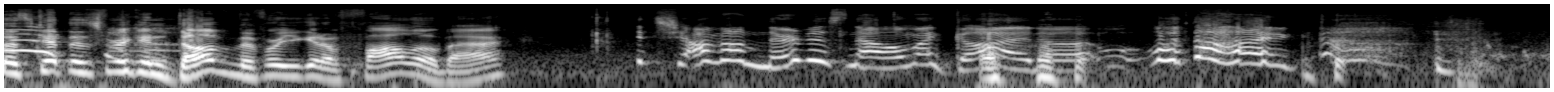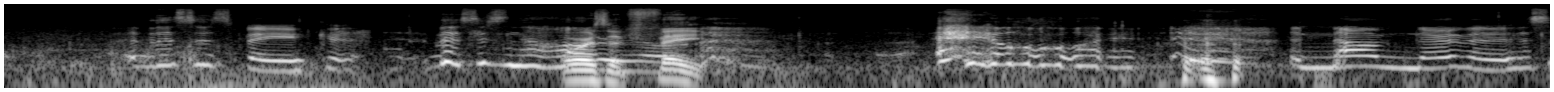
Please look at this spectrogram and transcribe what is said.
let's heck? get this freaking dub before you get a follow back. It's- I'm all nervous now. Oh my god. Uh, what the heck? This is fake. This is not. Or is it real. Ew. now I'm nervous.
